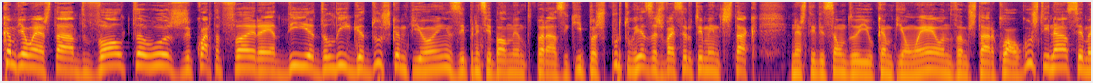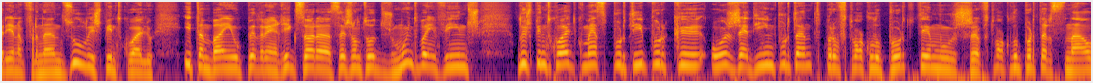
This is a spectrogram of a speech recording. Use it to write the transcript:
o Campeão é está de volta. Hoje, quarta-feira, é dia de Liga dos Campeões e principalmente para as equipas portuguesas vai ser o tema em destaque nesta edição de O Campeão é, onde vamos estar com Augusto Inácio, Mariana Fernandes, o Luís Pinto Coelho e também o Pedro Henriques. Ora, sejam todos muito bem-vindos. Luís Pinto Coelho, comece por ti porque hoje é dia importante para o Futebol Clube Porto. Temos Futebol Clube Porto Arsenal,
